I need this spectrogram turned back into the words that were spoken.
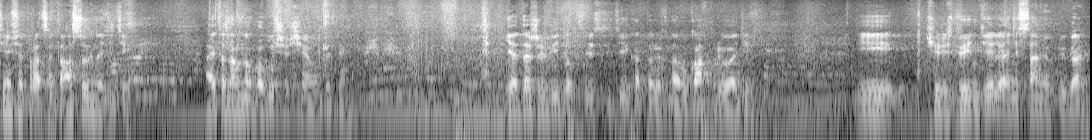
70%, особенно детей. А это намного лучше, чем вот эти я даже видел здесь детей, которых на руках приводили. И через две недели они сами убегали.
